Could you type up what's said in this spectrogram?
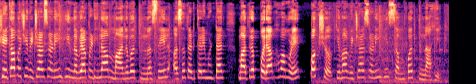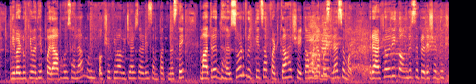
शेकापची विचारसरणी ही नव्या पिढीला मानवत नसेल असं तटकरे म्हणतात. मात्र पराभवामुळे पक्ष किंवा विचारसरणी ही संपत नाही. निवडणुकीमध्ये पराभव झाला म्हणून पक्ष किंवा विचारसरणी संपत नसते. मात्र धरसोड वृत्तीचा फटका हा शेकापला बसल्याचं मत राष्ट्रवादी काँग्रेसचे प्रदेशाध्यक्ष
